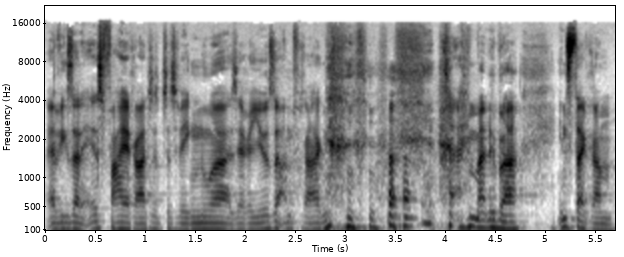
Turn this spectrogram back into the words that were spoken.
äh, wie gesagt, er ist verheiratet, deswegen nur seriöse Anfragen. Einmal über Instagram.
